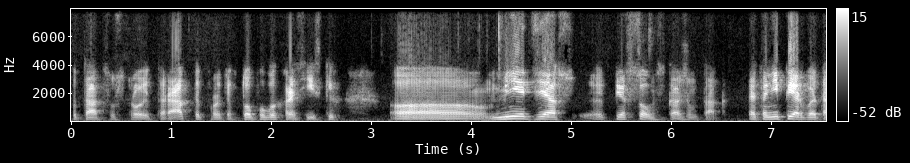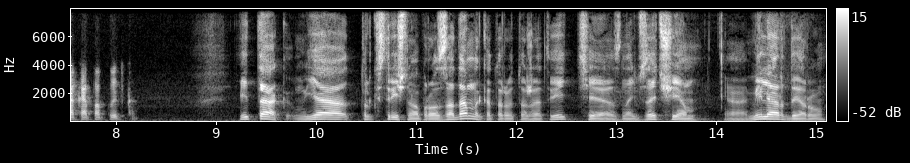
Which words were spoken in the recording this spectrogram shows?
пытаться устроить теракты против топовых российских э, медиа персон, скажем так. Это не первая такая попытка. Итак, я только встречный вопрос задам, на который тоже ответьте. Значит, зачем э, миллиардеру,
